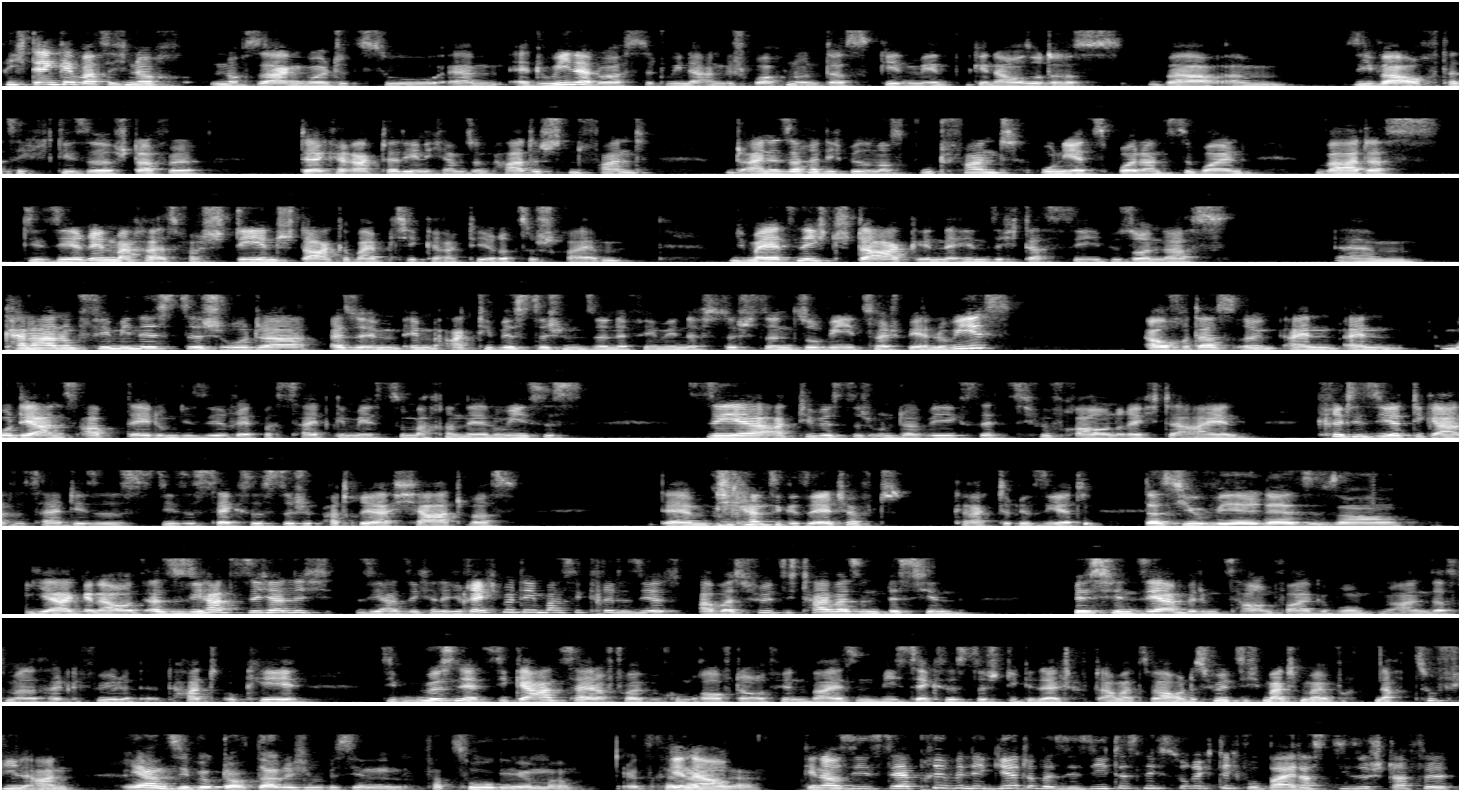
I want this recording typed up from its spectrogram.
Ich denke, was ich noch, noch sagen wollte zu ähm, Edwina, du hast Edwina angesprochen und das geht mir genauso. Das war, ähm, sie war auch tatsächlich diese Staffel der Charakter, den ich am sympathischsten fand. Und eine Sache, die ich besonders gut fand, ohne jetzt spoilern zu wollen, war, dass die Serienmacher es verstehen, starke weibliche Charaktere zu schreiben. Und ich meine jetzt nicht stark in der Hinsicht, dass sie besonders, ähm, keine Ahnung, feministisch oder, also im, im aktivistischen Sinne feministisch sind, so wie zum Beispiel Eloise, auch das ein, ein modernes Update, um die Serie etwas zeitgemäß zu machen. Luis ist sehr aktivistisch unterwegs, setzt sich für Frauenrechte ein, kritisiert die ganze Zeit dieses, dieses sexistische Patriarchat, was ähm, die ganze Gesellschaft charakterisiert. Das Juwel der Saison. Ja, genau. Also sie hat sicherlich, sie hat sicherlich recht mit dem, was sie kritisiert, aber es fühlt sich teilweise ein bisschen, bisschen sehr mit dem Zaunpfahl gewunken an, dass man das halt Gefühl hat, okay, sie müssen jetzt die ganze Zeit auf Teufel komm rauf darauf hinweisen, wie sexistisch die Gesellschaft damals war. Und es fühlt sich manchmal einfach nach zu viel an. Ja, und sie wirkt auch dadurch ein bisschen verzogen immer. Genau, genau. Sie ist sehr privilegiert, aber sie sieht es nicht so richtig, wobei das diese Staffel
